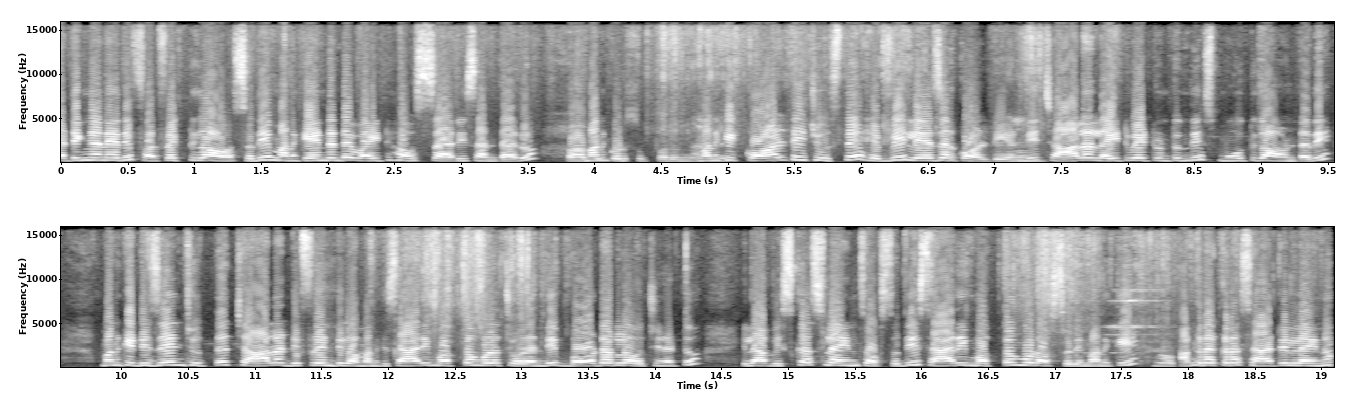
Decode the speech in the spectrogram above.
కటింగ్ అనేది పర్ఫెక్ట్గా వస్తుంది. మనకి ఏంటంటే వైట్ హౌస్ శారీస్ అంటారు సూపర్ ఉంది మనకి క్వాలిటీ చూస్తే హెవీ లేజర్ క్వాలిటీ అండి. చాలా లైట్ వెయిట్ ఉంటుంది స్మూత్గా ఉంటది. మనకి డిజైన్ చూస్తే చాలా డిఫరెంట్గా మనకి శారీ మొత్తం కూడా చూడండి బార్డర్లో వచ్చినట్టు ఇలా విస్కస్ లైన్స్ వస్తుంది. శారీ మొత్తం కూడా వస్తుంది మనకి. అక్కడక్కడ సాటిల్ లైన్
